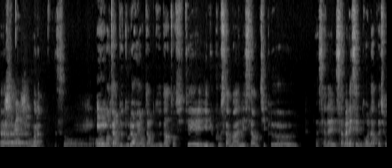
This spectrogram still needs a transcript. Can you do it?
Voilà. En, en, termes de douleur et en termes d'intensité, et du coup ça m'a laissé un petit peu ça m'a laissé une drôle d'impression.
